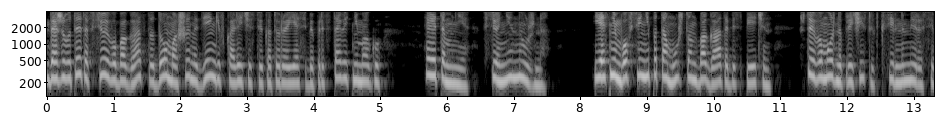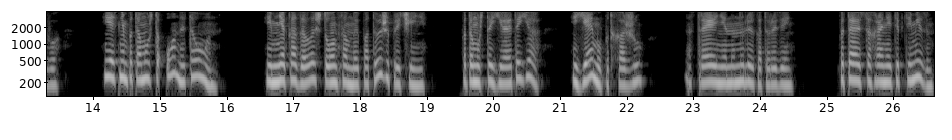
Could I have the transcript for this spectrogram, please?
даже вот это все его богатство, дом, машина, деньги в количестве, которое я себе представить не могу, это мне все не нужно. Я с ним вовсе не потому, что он богат, обеспечен, что его можно причислить к сильным мира сего. Я с ним потому, что он — это он. И мне казалось, что он со мной по той же причине, потому что я это я, и я ему подхожу. Настроение на нуле который день. Пытаюсь сохранять оптимизм,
